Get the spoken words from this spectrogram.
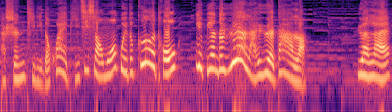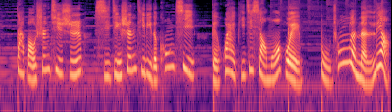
他身体里的坏脾气小魔鬼的个头也变得越来越大了。原来，大宝生气时。吸进身体里的空气，给坏脾气小魔鬼补充了能量。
